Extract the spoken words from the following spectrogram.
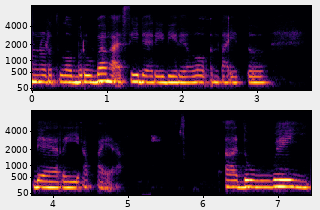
menurut lo berubah nggak sih dari diri lo entah itu dari apa ya uh, the way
